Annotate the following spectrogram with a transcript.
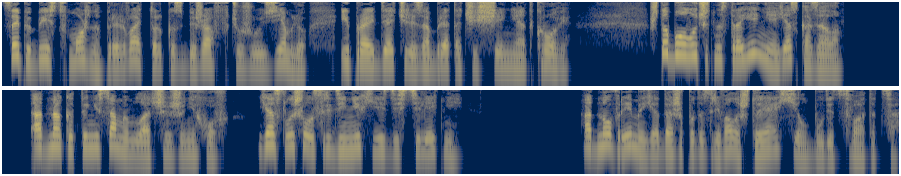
Цепь убийств можно прервать, только сбежав в чужую землю и пройдя через обряд очищения от крови. Чтобы улучшить настроение, я сказала. «Однако ты не самый младший из женихов. Я слышала, среди них есть десятилетний. Одно время я даже подозревала, что и Ахилл будет свататься.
